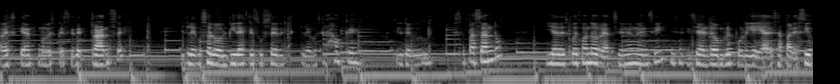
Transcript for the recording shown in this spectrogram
a veces quedan como una especie de trance y luego se lo olvida qué sucede. Luego dice, ah, ok. Y luego ¿qué está pasando? Y ya después cuando reaccionan en sí, ya el hombre polilla ya desapareció.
